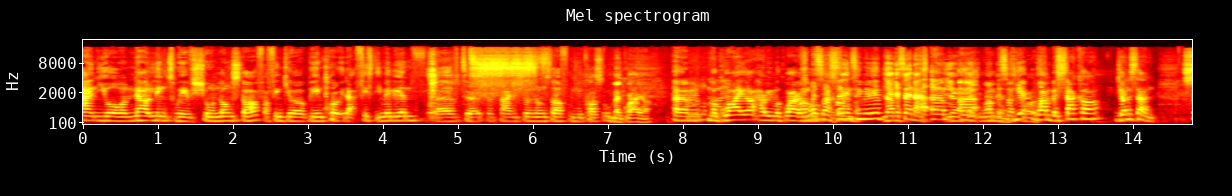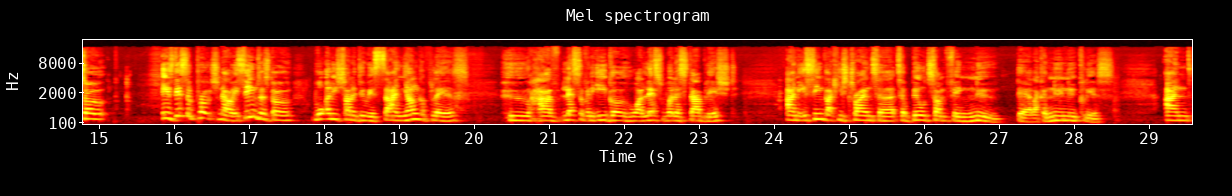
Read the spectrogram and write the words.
and you're now linked with Sean Longstaff. I think you're being quoted at 50 million uh, to, to sign Sean Longstaff from Newcastle. Maguire. Um, Maguire, Harry Maguire, as well, Wan-Bissaka. 70 million. No, they're saying that. Um, yeah, uh, eight million. Wan-Bissaka. Yeah, Wan Bissaka. Do you understand? So, is this approach now? It seems as though what Ole's trying to do is sign younger players who have less of an ego, who are less well established, and it seems like he's trying to to build something new there, like a new nucleus. And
